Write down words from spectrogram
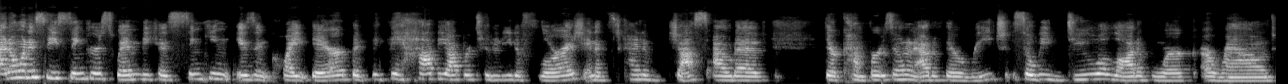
I don't want to say sink or swim because sinking isn't quite there, but they have the opportunity to flourish, and it's kind of just out of their comfort zone and out of their reach. So we do a lot of work around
